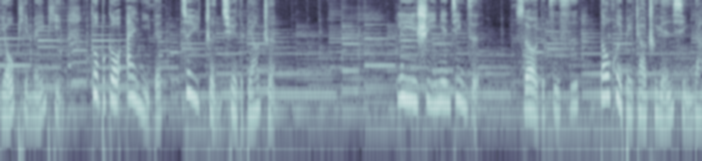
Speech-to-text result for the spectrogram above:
有品没品、够不够爱你的最准确的标准。利益是一面镜子，所有的自私都会被照出原形的。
